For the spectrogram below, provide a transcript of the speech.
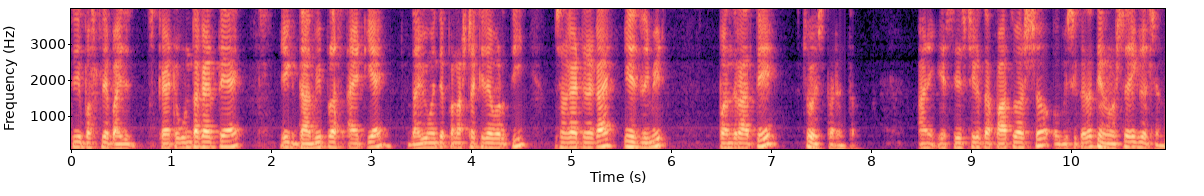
ते बसले पाहिजे. क्रायटेरिया कोणता क्रायटेरिया आहे? एक दहावी प्लस आय टी आय दहावीमध्ये पन्नास टक्क्याच्या वरती. दुसरा क्रायटेरिया काय? एज लिमिट पंधरा ते चोवीसपर्यंत आणि एस सी एस टी करता पाच वर्ष ओबीसी करता तीन वर्ष इलेक्शन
